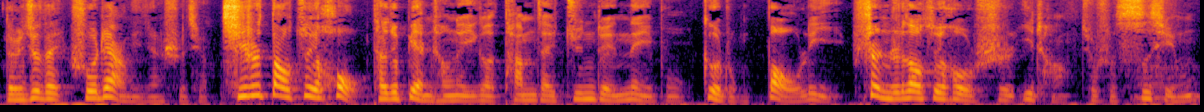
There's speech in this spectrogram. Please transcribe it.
等于就在说这样的一件事情。其实到最后，他就变成了一个他们在军队内部各种暴力，甚至到最后是一场就是私刑。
